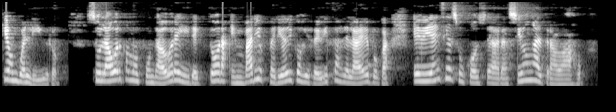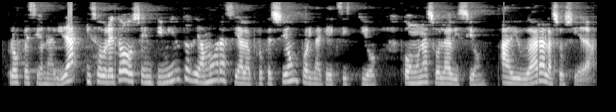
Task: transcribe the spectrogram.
que un buen libro. Su labor como fundadora y directora en varios periódicos y revistas de la época evidencia su consagración al trabajo, profesionalidad y sobre todo sentimientos de amor hacia la profesión por la que existió, con una sola visión, ayudar a la sociedad.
